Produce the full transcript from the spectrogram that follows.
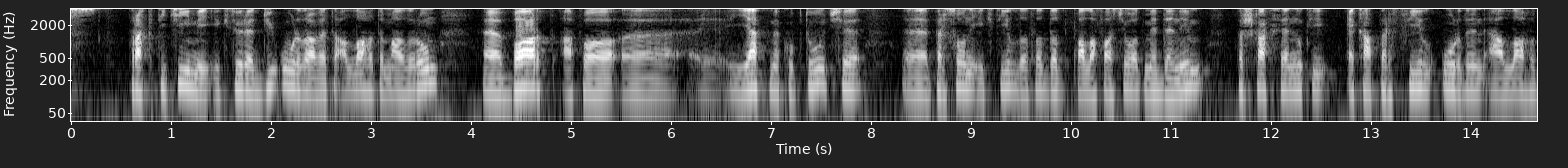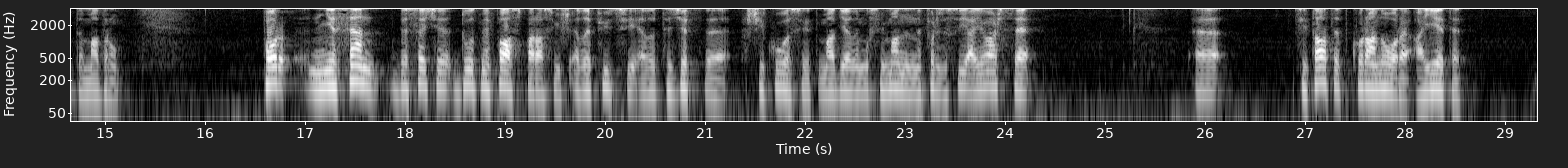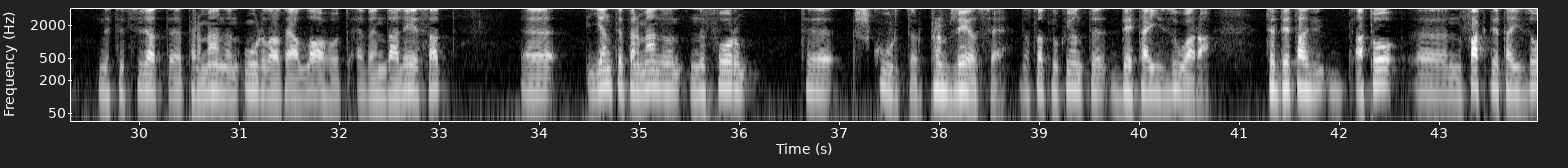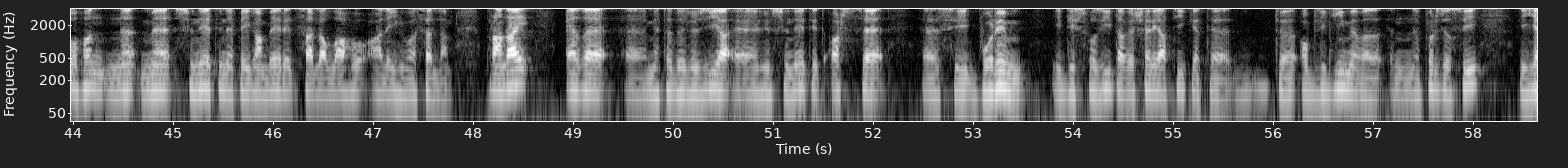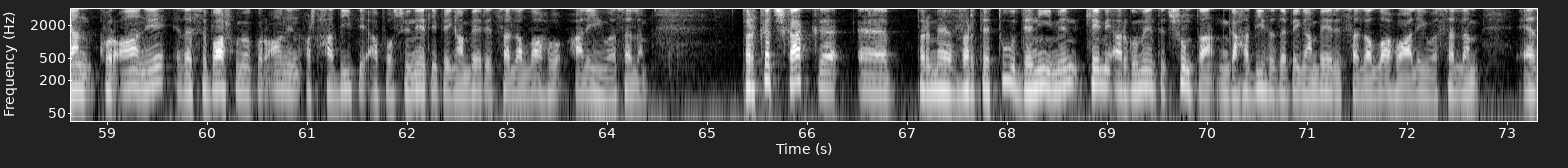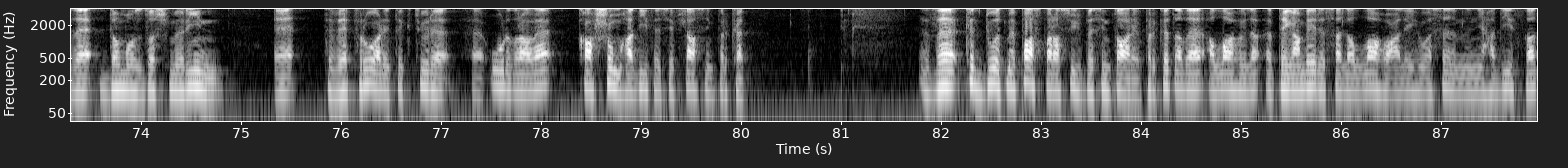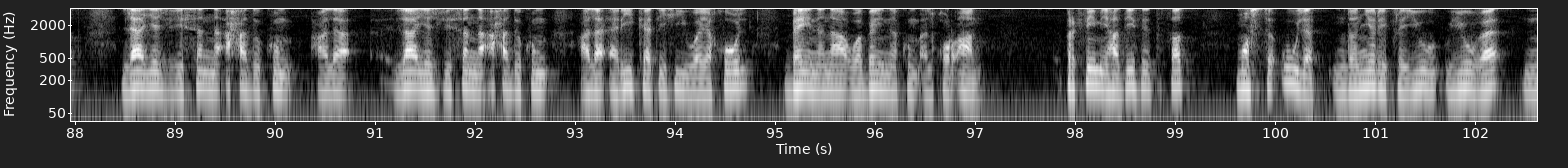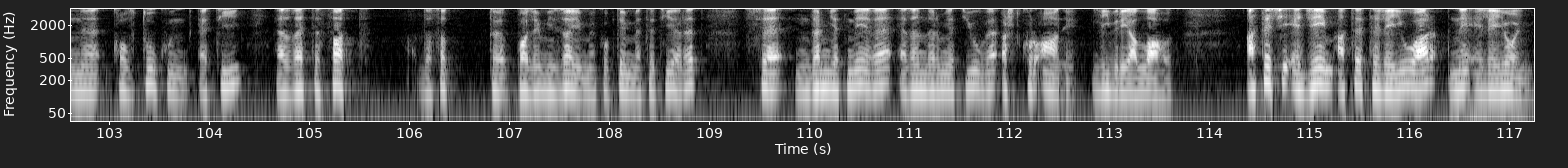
praktikimi i këtyre dy urdhrave të Allahut të Madhërum bart apo jep me kuptu që personi i këtill do të thotë do të ballafaqohet me dënim për shkak se nuk e ka përfill urdhrin e Allahut të Madhërum. Por një send besoj që duhet me pas parasysh edhe pyetësi edhe të gjithë shikuesit, madje edhe muslimanët në përgjithësi, ajo është se ë citatet kuranore, ajetet në të cilat përmenden urdhrat e Allahut edhe ndalesat, ë janë të përmendur në formë të shkurtër, përmbledhëse, do thotë nuk janë të detajizuara. Të detaj ato në fakt detajizohen në me sunetin e pejgamberit sallallahu alaihi wasallam. Prandaj edhe metodologjia e ehli sunetit është se si burim i dispozitave sheriatike të të obligimeve në përgjithësi janë Kur'ani dhe së bashku me Kur'anin është hadithi apo syneti i pejgamberit sallallahu alaihi wasallam. Për këtë shkak për me vërtetu dënimin kemi argumente të shumta nga hadithet e pejgamberit sallallahu alaihi wasallam edhe domosdoshmërinë e të vepruarit të këtyre urdhrave ka shumë hadithe që flasin për këtë. Dhe këtë duhet me pas parasysh besimtari, për këtë edhe Allahu pejgamberi sallallahu alaihi wasallam në një hadith thotë: "La yajlisanna ahadukum ala la yajlisanna ahadukum ala arikatihi wa yaqul baynana wa baynakum al-Quran." Përkthimi i hadithit thot: "Mos të ulet ndonjëri prej ju juve në kolltukun e tij dhe të thot, do thot të polemizoj me kuptim me të tjerët, se ndërmjet neve edhe ndërmjet juve është Kur'ani, Libri i Allahut. Atë që e gjejmë atë të lejuar, ne e lejojmë,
